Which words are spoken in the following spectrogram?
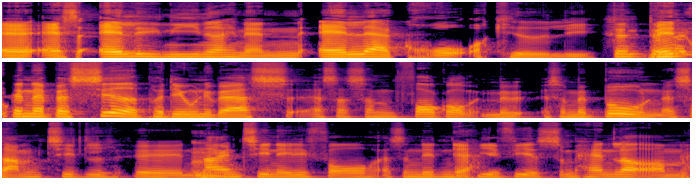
Øh, altså alle ligner hinanden, alle er grå og kedelige. Den, den, Men- er, den er baseret på det univers, altså, som foregår med, altså med bogen af samme titel, øh, 1984, altså 1984, ja. som handler om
